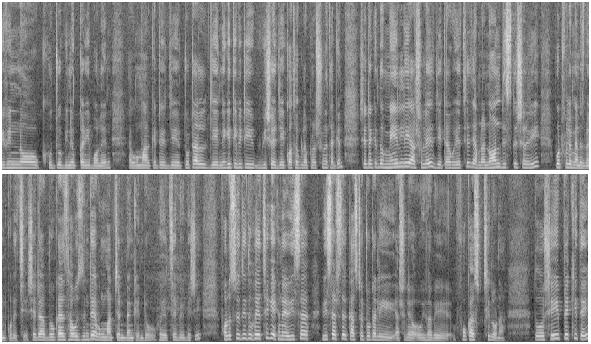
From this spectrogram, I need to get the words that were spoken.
বিভিন্ন ক্ষুদ্র বিনিয়োগকারী বলেন এবং মার্কেটের যে টোটাল যে নেগেটিভিটি বিষয়ে যে কথাগুলো আপনারা শুনে থাকেন, সেটা কিন্তু মেইনলি আসলে যেটা হয়েছে যে আমরা নন ডিসক্রিশনারি পোর্টফোলিও ম্যানেজমেন্ট করেছি। সেটা ব্রোকারেজ হাউস ইন্ডে এবং মার্চেন্ট ব্যাংক ইন্ডেও হয়েছে বেশি। ফলশ্রুতিতে হয়েছে কি এখানে রিসার্চ রিসার্চের কাজটা টোটালি আসলে ওইভাবে ফোকাস ছিল না। তো সেই প্রেক্ষিতেই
